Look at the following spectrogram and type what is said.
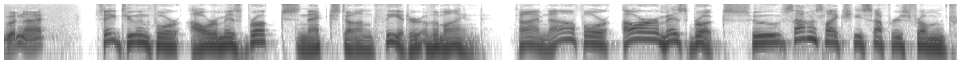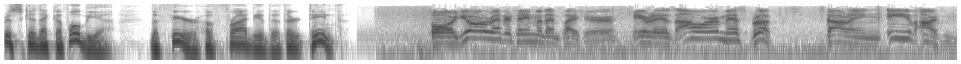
Good night. Stay tuned for Our Miss Brooks next on Theater of the Mind. Time now for Our Miss Brooks, who sounds like she suffers from triskaidekaphobia, the fear of Friday the 13th. For your entertainment and pleasure, here is Our Miss Brooks, starring Eve Arden.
